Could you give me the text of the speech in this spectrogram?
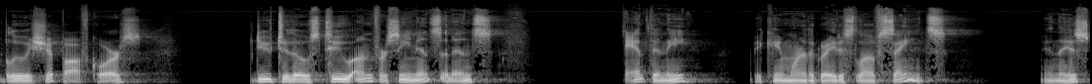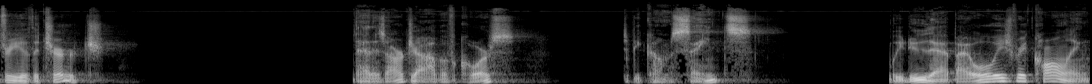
blew his ship off course. Due to those two unforeseen incidents, Anthony became one of the greatest loved saints in the history of the church. That is our job, of course, to become saints. We do that by always recalling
